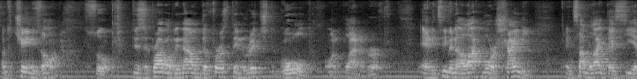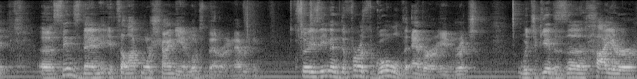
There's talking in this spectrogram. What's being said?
the chain is on. So this is probably now the first enriched gold on planet Earth. And it's even a lot more shiny. In some light I see it. Uh, since then it's a lot more shiny and looks better and everything. So it's even the first gold ever enriched, which gives a higher,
